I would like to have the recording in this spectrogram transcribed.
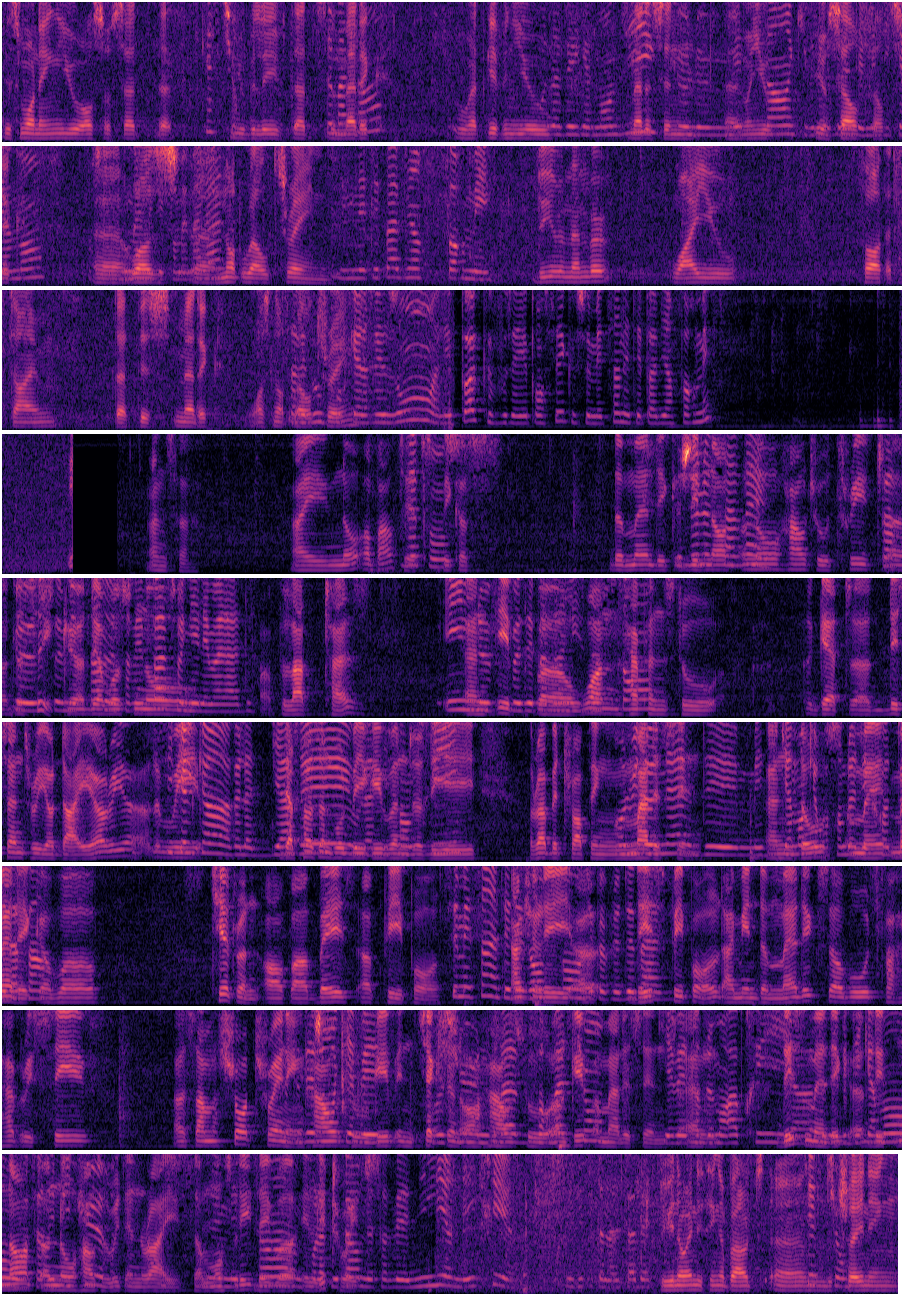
This morning, you also said that Question. you believed that Ce the matin, medic who had given you vous avez également dit medicine, que le uh, when you médecin qui vous avait yourself felt sick, uh, was uh, malade. not well trained. n'était pas bien formé. Do you remember why you thought at the time that this medic was not well pour trained? quelle raison, à l'époque, vous avez pensé que ce médecin n'était pas bien formé? Answer. I know about it Réponse. because the medic Je did not savais. know how to treat uh, the sick. Uh, there was no pas soigner les malades. uh, blood test. Et il ne and if uh, one sang. happens to get uh, dysentery or diarrhea, Si we, avait la that person would be given the rabbit trapping on lui donnait medicine. And those ressemblaient des me- de medic were children of uh, base uh, people. Ces médecins étaient des Actually, enfants uh, du peuple de these people, I mean the medics, uh, would perhaps receive uh, some short training how to give injection or how to uh, give a medicine. And appris this à donner des medic uh, did médicaments ou à not uh, know how to read and write. So mostly they were médecins, pour la plupart, ne illiterate. ni lire ni écrire. Ils étaient analphabètes. Do you know anything about um, the training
